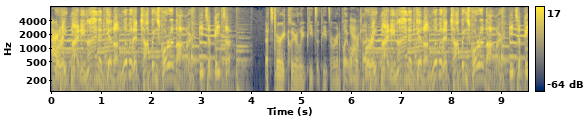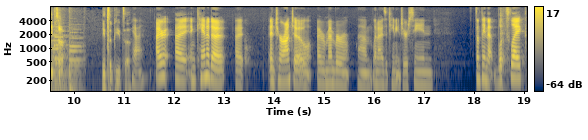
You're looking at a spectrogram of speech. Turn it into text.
All For right. eight ninety nine and get unlimited toppings for a dollar. Pizza, pizza. That's very clearly pizza pizza. We're gonna play it one Yeah. more time. For eight ninety nine and get unlimited toppings for a dollar. Pizza, pizza. Pizza pizza. Yeah. I, I in Canada, I, in Toronto, I remember um, when I was a teenager seeing something that looked like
